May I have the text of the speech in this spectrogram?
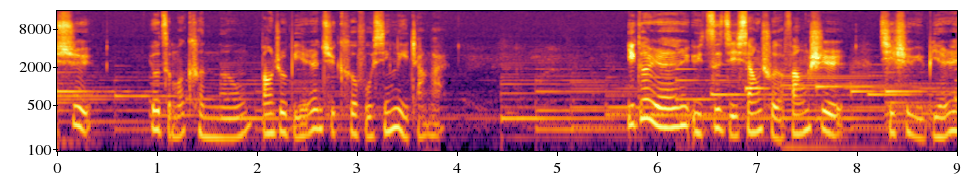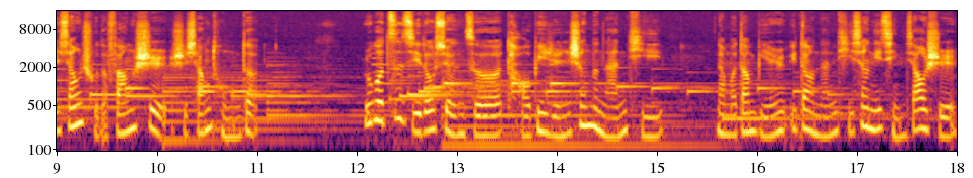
绪，又怎么可能帮助别人去克服心理障碍？一个人与自己相处的方式，其实与别人相处的方式是相同的。如果自己都选择逃避人生的难题，那么当别人遇到难题向你请教时，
